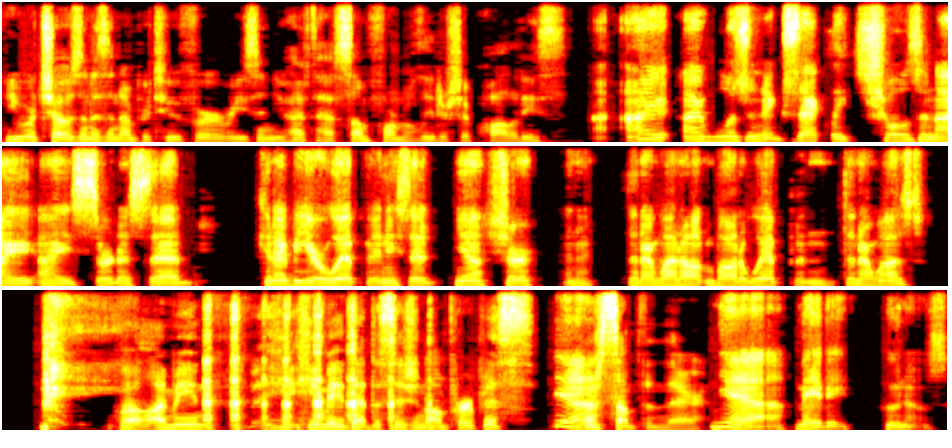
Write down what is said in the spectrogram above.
You were chosen as a number two for a reason. You have to have some form of leadership qualities. I I wasn't exactly chosen. I I sort of said, "Can I be your whip?" And he said, "Yeah, sure." And I, then I went out and bought a whip, and then I was. well, I mean, he, he made that decision on purpose. Yeah, there's something there. Yeah, maybe. Who knows?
